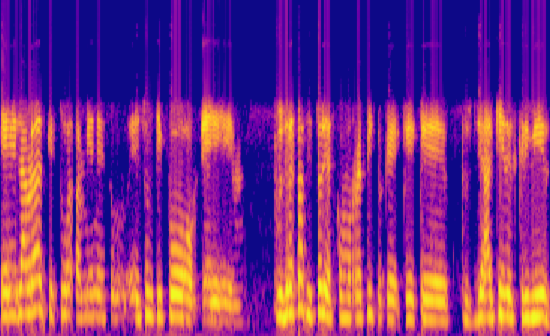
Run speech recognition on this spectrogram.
eh, la verdad es que Tua también es un, es un tipo eh, pues de estas historias, como repito, que, que, que pues ya quiere escribir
